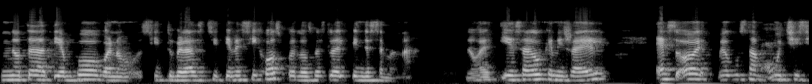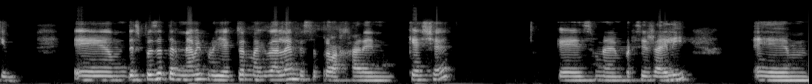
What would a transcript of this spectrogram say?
No te da tiempo, bueno, si tuvieras, si tienes hijos, pues los ves el fin de semana, ¿no? Y es algo que en Israel, eso me gusta muchísimo. Eh, después de terminar mi proyecto en Magdala, empecé a trabajar en Keshet, que es una empresa israelí. Eh,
